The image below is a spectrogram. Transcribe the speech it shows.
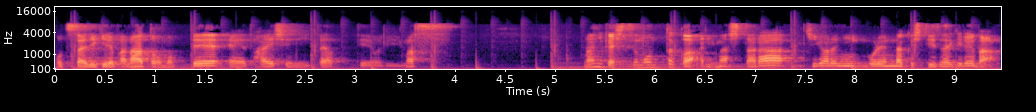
お伝えできればなと思って、えー、と配信に至っております。何か質問とかありましたら、気軽にご連絡していただければ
